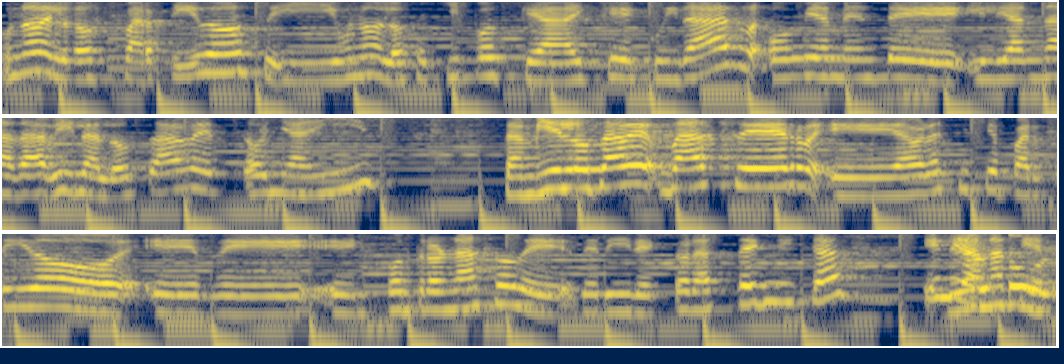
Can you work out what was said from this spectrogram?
uno de los partidos y uno de los equipos que hay que cuidar. Obviamente Iliana Dávila lo sabe, Toña Is también lo sabe. Va a ser eh, ahora sí que partido eh, de encontronazo de, directoras técnicas. Iliana tiene...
